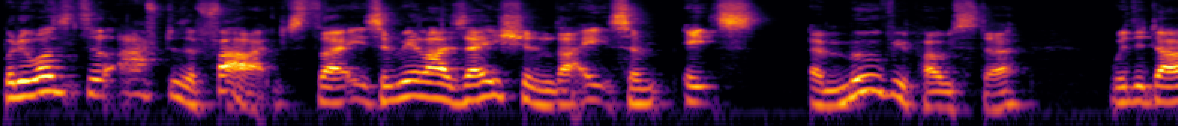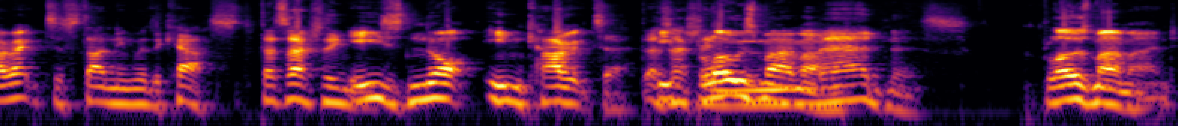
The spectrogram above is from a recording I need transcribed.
But it wasn't until after the fact that it's a realization that it's a it's a movie poster with the director standing with the cast. that's actually He's not in character. that's it actually blows my mind Madness. blows my mind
